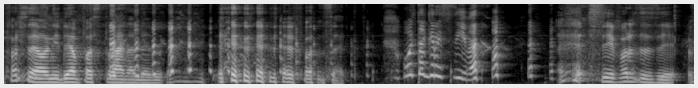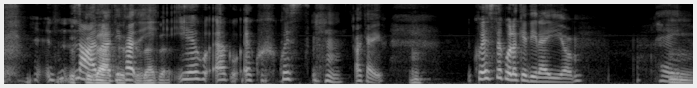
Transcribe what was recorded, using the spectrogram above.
forse ho un'idea un po' strana del, del sex. Molto aggressiva. Sì, forse sì. No, Scusate, allora ti fa... Io, eh, eh, quest- ok. Mm. Questo è quello che direi io. Hey. Mm.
